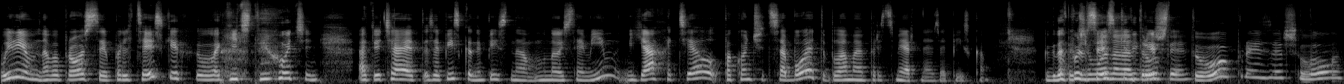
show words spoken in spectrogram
Уильям на вопросы полицейских, логичный очень, отвечает, записка написана мной самим, я хотел покончить с собой, это была моя предсмертная записка. Когда Почему полицейские она на такие, трупе? что произошло?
